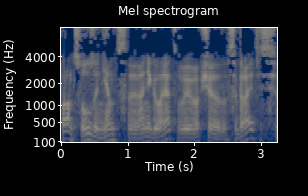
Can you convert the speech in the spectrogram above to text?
французы, немцы. Они говорят, вы вообще собираетесь э,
